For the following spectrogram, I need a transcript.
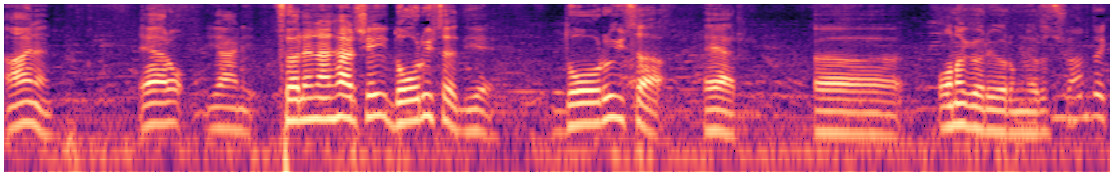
Aynen. Eğer o, yani söylenen her şey doğruysa diye doğruysa eğer eee, ona göre yorumluyoruz şu an. Burada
